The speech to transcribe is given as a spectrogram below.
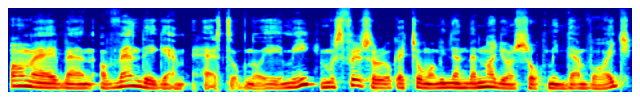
amelyben a vendégem Herzog Noémi. Most felsorolok egy csomó mindent, mert nagyon sok minden vagy,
